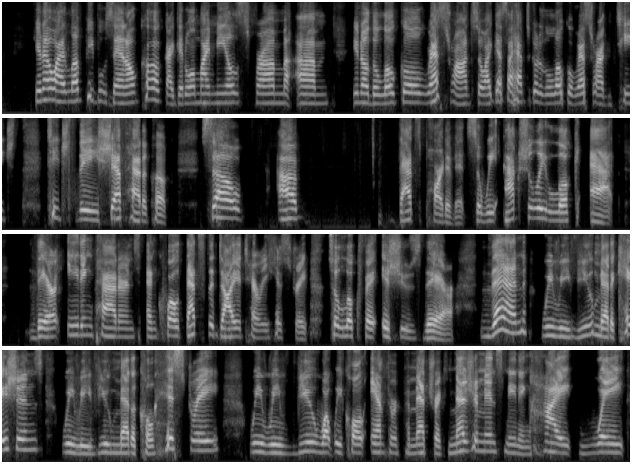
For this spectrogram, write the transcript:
You know i love people who say i don't cook. I get all my meals from um, you know the local restaurant so i guess i have to go to the local restaurant and teach teach the chef how to cook so uh, that's part of it. So we actually look at their eating patterns and quote that's the dietary history to look for issues there. Then we review medications we review medical history we review what we call anthropometric measurements, meaning height, weight,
